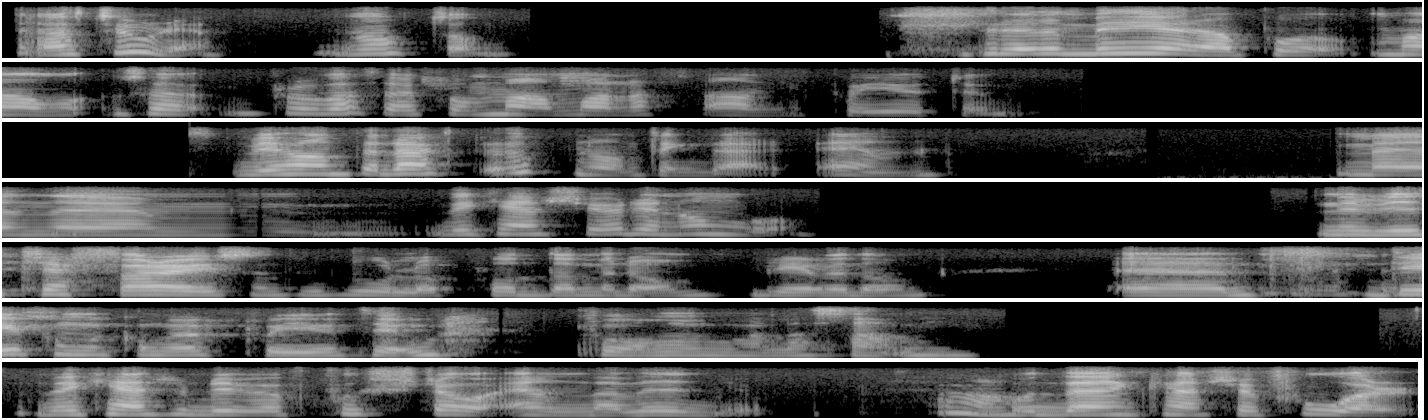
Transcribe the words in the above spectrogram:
Jag tror det. Något sånt. Prenumerera på mamma, så prova söka på mamma lasagne på Youtube. Vi har inte lagt upp någonting där än. Men ehm, vi kanske gör det någon gång. När vi träffar Ison Cool och poddar med dem bredvid dem. Eh, det kommer komma upp på Youtube. På Mamma Lasagne. Det kanske blir vår första och enda video. Ja. Och den kanske får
